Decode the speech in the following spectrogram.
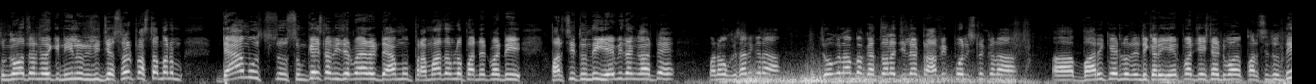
తుంగభద్ర నదికి నీళ్ళు రిలీజ్ చేస్తున్నారు. ప్రస్తుతం మనం డ్యాము సుంకేశ్వర రిజర్వాయర్ డ్యాము ప్రమాదంలో పడినటువంటి పరిస్థితి ఉంది. ఏ విధంగా అంటే మనం ఒకసారి ఇక్కడ జోగులాంబ గద్వాల జిల్లా ట్రాఫిక్ పోలీసులు ఇక్కడ బారికేడ్లు రెండు ఇక్కడ ఏర్పాటు చేసినటువంటి పరిస్థితి ఉంది.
